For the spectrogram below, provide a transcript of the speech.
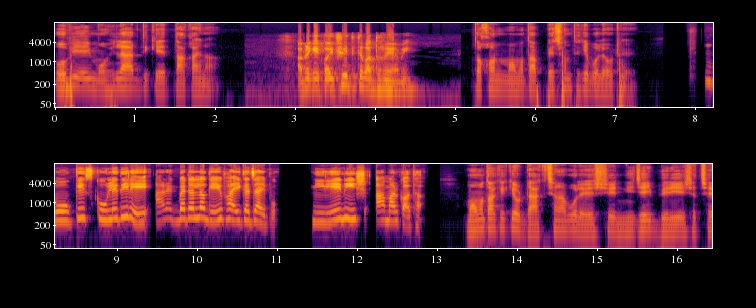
অভি এই মহিলার দিকে তাকায় না। আপনাকে কৈফিয়ত দিতে বাধ্য নই আমি। তখন মমতা পেছন থেকে বলে ওঠে বউকে স্কুলে দিলে আর এক বেটার লগে ভাইগা যাইব। মিলিয়ে নিস আমার কথা। মমতাকে কেউ ডাকছে না বলে সে নিজেই বেরিয়ে এসেছে।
